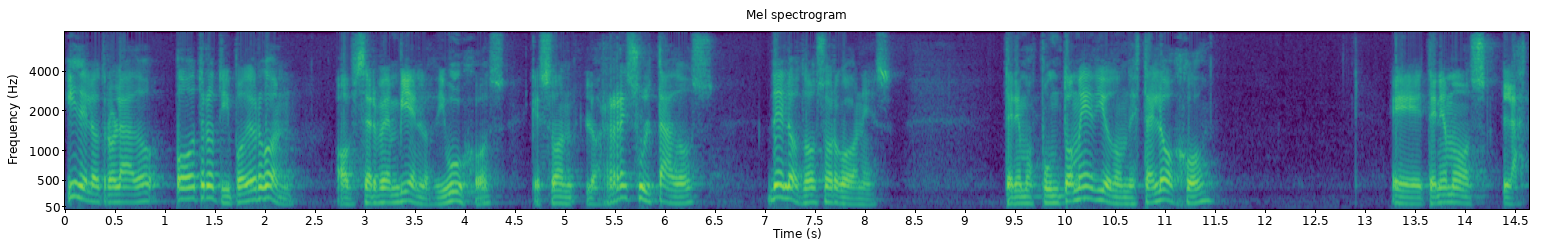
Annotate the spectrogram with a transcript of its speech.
y del otro lado otro tipo de orgón. Observen bien los dibujos, que son los resultados de los dos orgones. Tenemos punto medio donde está el ojo. Eh, tenemos las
